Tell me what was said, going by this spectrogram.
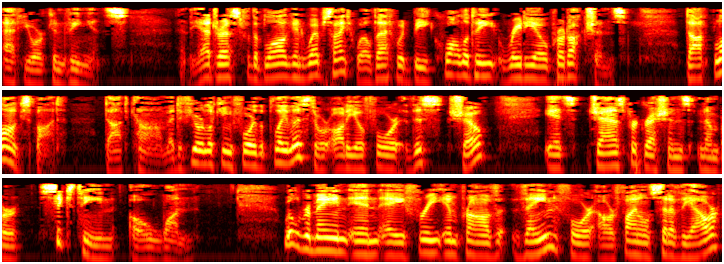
at your convenience. And the address for the blog and website, well, that would be qualityradioproductions.blogspot.com. And if you're looking for the playlist or audio for this show, it's Jazz Progressions number 1601. We'll remain in a free improv vein for our final set of the hour,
